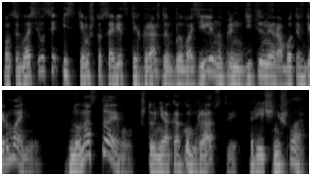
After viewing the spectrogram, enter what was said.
Он согласился и с тем, что советских граждан вывозили на принудительные работы в Германию, но настаивал, что ни о каком рабстве речь не шла.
